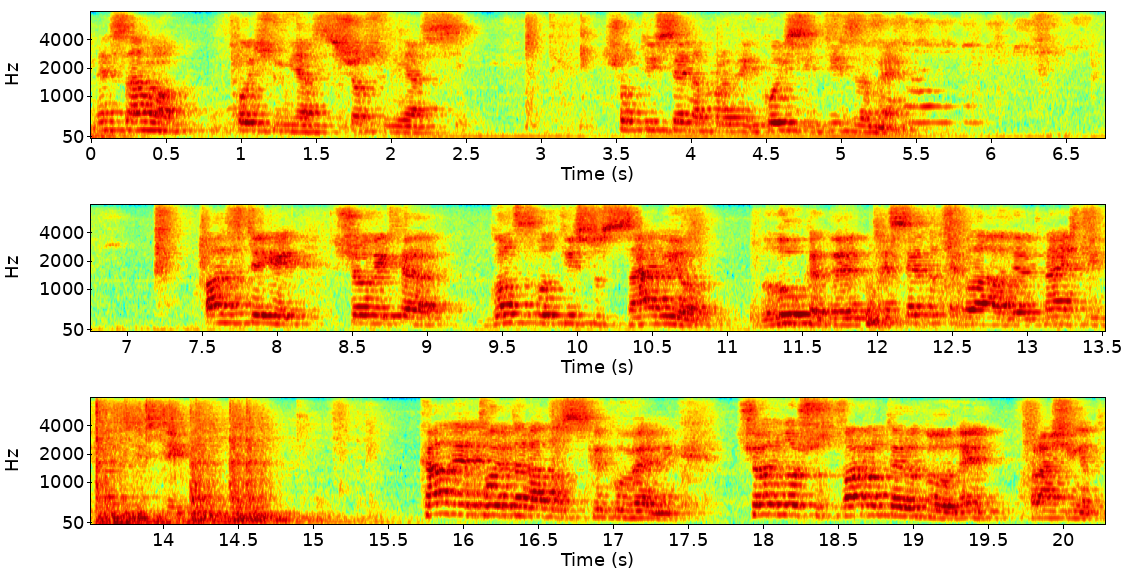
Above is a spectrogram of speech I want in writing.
Не само кој сум јас, што сум јас, што ти се направи, кој си ти за мен. Пазите ги, што вика Господ Исус самиот, Лука, 10 глава, 19 и 20 стих. Каде е твоята радост како верник? Што е што стварно те радува, не прашињата?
